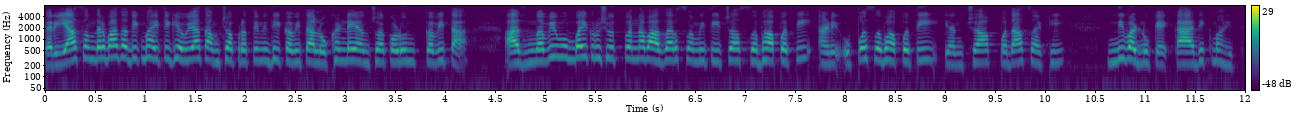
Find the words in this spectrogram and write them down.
तर या संदर्भात अधिक माहिती घेऊयात. आमच्या प्रतिनिधी कविता लोखंडे यांच्याकडून. कविता आज नवी मुंबई कृषी उत्पन्न बाजार समितीच्या सभापती आणि उपसभापती यांच्या पदासाठी निवडणूक. आहे काय अधिक माहिती?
